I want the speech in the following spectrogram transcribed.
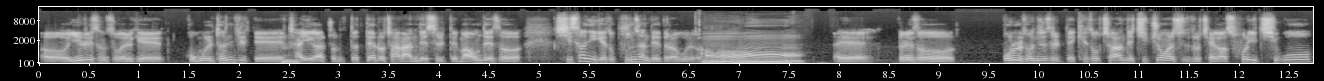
어 이유리 선수가 이렇게 공을 던질 때 음. 자기가 좀 뜻대로 잘 안 됐을 때 마운드에서 시선이 계속 분산되더라고요. 어. 예, 그래서 볼을 던졌을 때 계속 저한테 집중할 수 있도록 제가 소리치고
